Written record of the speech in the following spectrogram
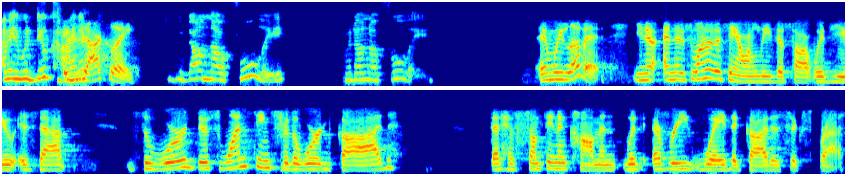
I mean, we do kind exactly. of. Exactly. We don't know fully. We don't know fully. And we love it. You know, and there's one other thing I want to leave a thought with you is that the word, there's one thing for the word God that has something in common with every way that God is expressed.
